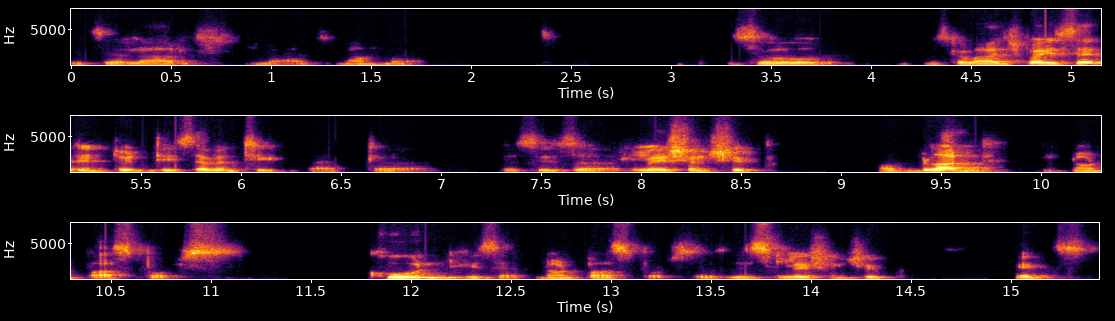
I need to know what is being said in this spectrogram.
it's a large large number. So Mr. Vajpayee said in 2017 that uh, this is a relationship of blood, not passports. Khoon, he said, not passports. So this relationship, it's,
